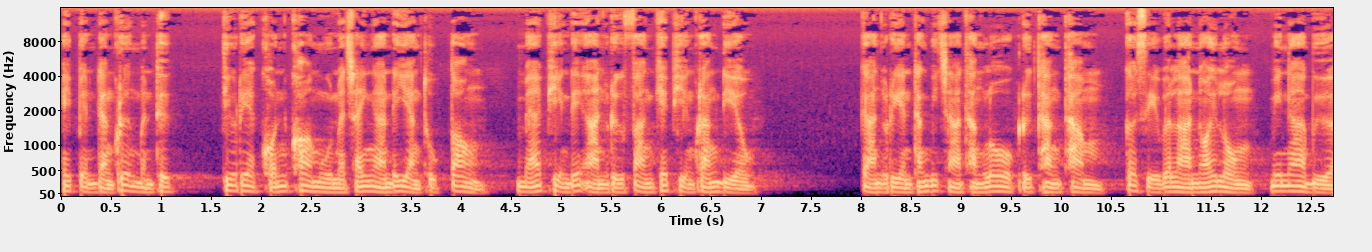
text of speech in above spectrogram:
ให้เป็นดังเครื่องบันทึกที่เรียกค้นข้อมูลมาใช้งานได้อย่างถูกต้อง แม้เพียงได้อ่านหรือฟังแค่เพียงครั้งเดียว การเรียนทั้งวิชาทางโลกหรือทางธรรม ก็เสียเวลาน้อยลง ไม่น่าเบื่อ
